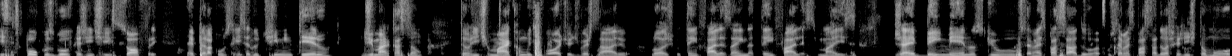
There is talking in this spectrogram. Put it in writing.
esses poucos gols que a gente sofre é pela consciência do time inteiro de marcação. Então, a gente marca muito forte o adversário. Lógico, tem falhas ainda? Tem falhas, mas já é bem menos que o semestre passado. O semestre passado, eu acho que a gente tomou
